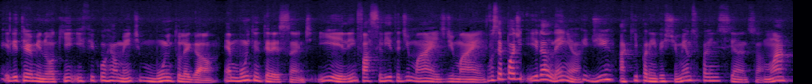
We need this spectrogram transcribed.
ele terminou aqui e ficou realmente muito legal. É muito interessante e ele facilita demais, demais. Você pode ir além, ó, pedir aqui para investimentos para iniciantes. Ó. Vamos lá?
